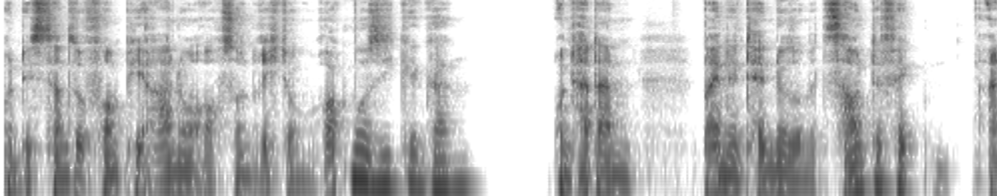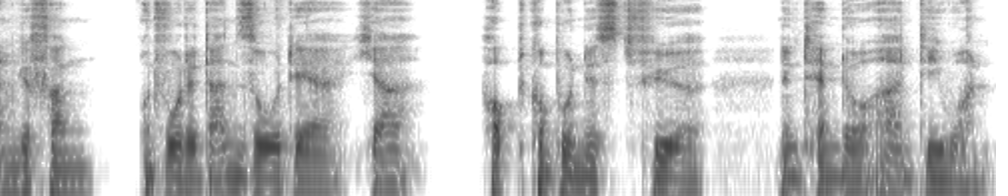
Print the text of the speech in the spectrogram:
und ist dann so vom Piano auch so in Richtung Rockmusik gegangen und hat dann bei Nintendo so mit Soundeffekten angefangen und wurde dann so der, ja, Hauptkomponist für Nintendo R&D One.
